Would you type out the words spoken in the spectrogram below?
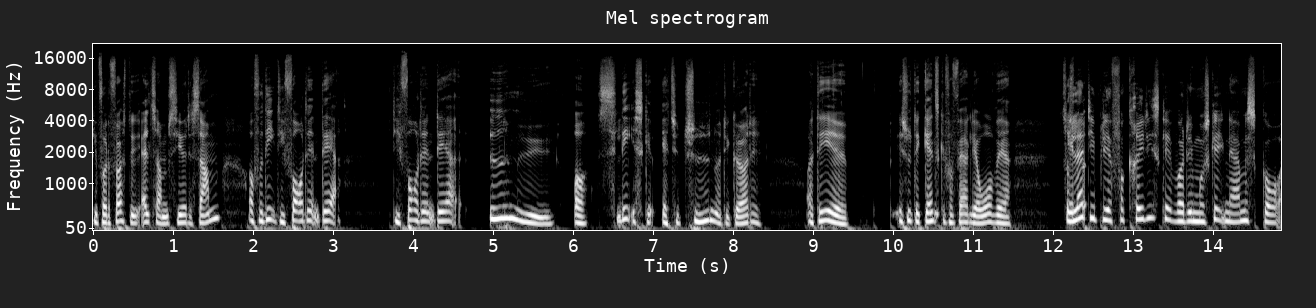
de for det første alt sammen siger det samme, og fordi de får den der, de får den der ydmyge og slæske attitude, når de gør det. Og det, øh, jeg synes, det er ganske forfærdeligt at overvære. Så eller de bliver for kritiske, hvor det måske nærmest går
